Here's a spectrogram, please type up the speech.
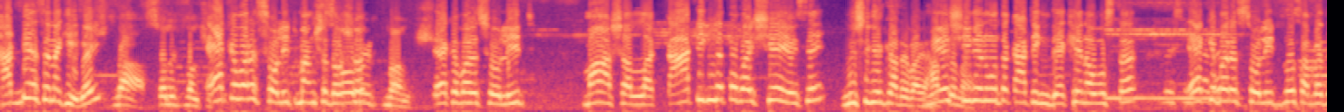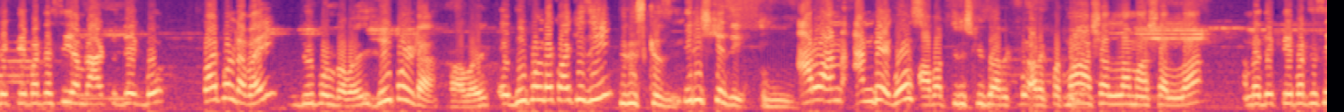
হাড্ডি আছে নাকি ভাই? না সলিড মাংস। একেবারে সলিড মাংস দর্শক। মাংস। একেবারে সলিড মাশাল্লাহ কাটিং না তো ভাই সেই হয়েছে মিশিং এ কাটে ভাই মেশিনের মতো কাটিং দেখেন অবস্থা। একেবারে সলিড গোস আমরা দেখতে পারতেছি আমরা আর একটু দেখব। কয় পোলটা ভাই? দুই পোলটা ভাই। দুই পোলটা? হ্যাঁ ভাই। এই দুই পোলটা কয় কেজি? তিরিশ কেজি। তিরিশ কেজি। আরও আন- আনবে গোস? আবার তিরিশ কেজি আরেক আরেক পাত্র মাশাল্লাহ মাশাল্লাহ আমরা দেখতেই পারতেছি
